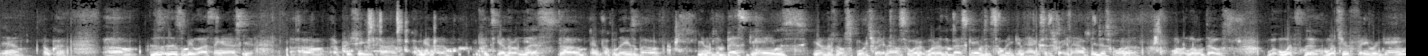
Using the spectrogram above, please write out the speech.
yeah. Okay. Um, this, this, will be the last thing I ask you. Um, I appreciate your time. I'm going to put together a list uh, in a couple days about, you know, the best games. You know, there's no sports right now, so what, what are the best games that somebody can access right now if they just want to want a little dose? What's the What's your favorite game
